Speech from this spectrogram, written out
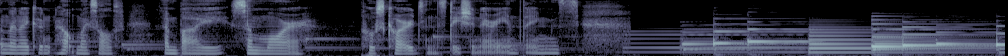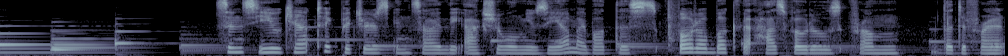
And then I couldn't help myself and buy some more postcards and stationery and things. Since you can't take pictures inside the actual museum, I bought this photo book that has photos from the different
